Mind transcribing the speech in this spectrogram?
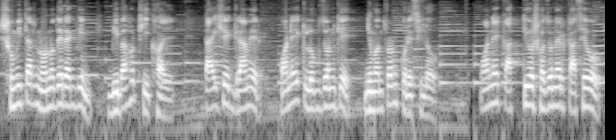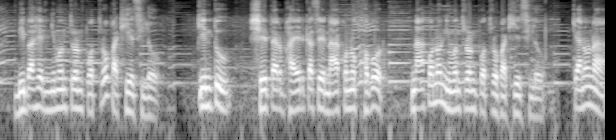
সুমিতার ননদের একদিন বিবাহ ঠিক হয়। তাই সে গ্রামের অনেক লোকজনকে নিমন্ত্রণ করেছিল। অনেক আত্মীয় স্বজনের কাছেও বিবাহের নিমন্ত্রণ পত্র পাঠিয়েছিল। কিন্তু সে তার ভাইয়ের কাছে না কোনো খবর, না কোনো নিমন্ত্রণ পত্র পাঠিয়েছিল। কেননা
